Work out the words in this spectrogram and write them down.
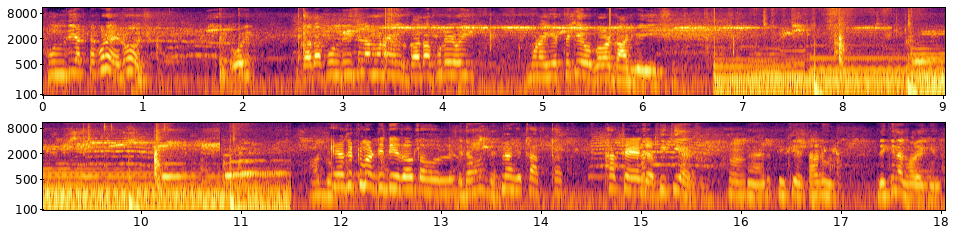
ফুল দিয়ে একটা করে রোজ ওই গাঁদা ফুল দিয়েছিলাম মানে গাঁদা ফুলের ওই মানে ইয়ের থেকে আবার গাছ বেরিয়েছে। দেবো? একটু মাটি দিয়ে দাও তাহলে। নাকি থাক থাক। থাক টেনে এটা যাবে? ঠিকই আছে। হ্যাঁ এটা ঠিকই আছে তাহলে দেখি না ধরে কিনা।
